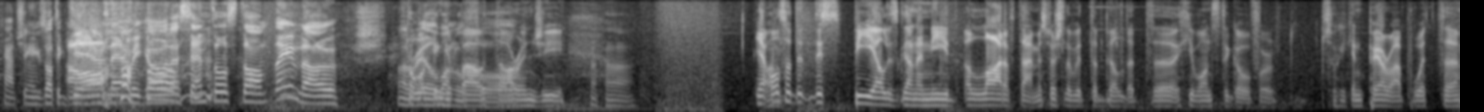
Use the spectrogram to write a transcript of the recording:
Catching exotic deer, and there we go. The centaur stomp. They know. A real one about. RNG. Yeah, also th this PL is gonna need a lot of time, especially with the build that uh, he wants to go for, so he can pair up with uh,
